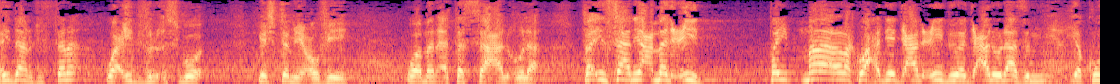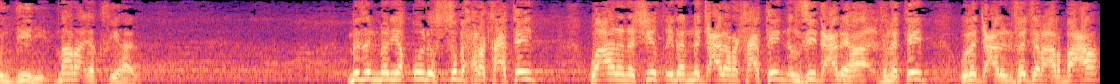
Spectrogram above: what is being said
عيدان في السنة وعيد في الأسبوع يجتمع فيه ومن أتى الساعة الأولى. فإنسان يعمل عيد. طيب ما رأيك واحد يجعل عيد ويجعله لازم يكون ديني؟ ما رأيك في هذا؟ مثل من يقول الصبح ركعتين وأنا نشيط إذا نجعل ركعتين نزيد عليها اثنتين ونجعل الفجر أربعة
